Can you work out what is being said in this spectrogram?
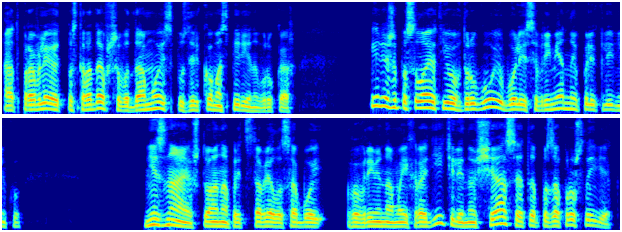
отправляют пострадавшего домой с пузырьком аспирина в руках, или же посылают его в другую, более современную поликлинику. Не знаю, что она представляла собой во времена моих родителей, но сейчас это позапрошлый век.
